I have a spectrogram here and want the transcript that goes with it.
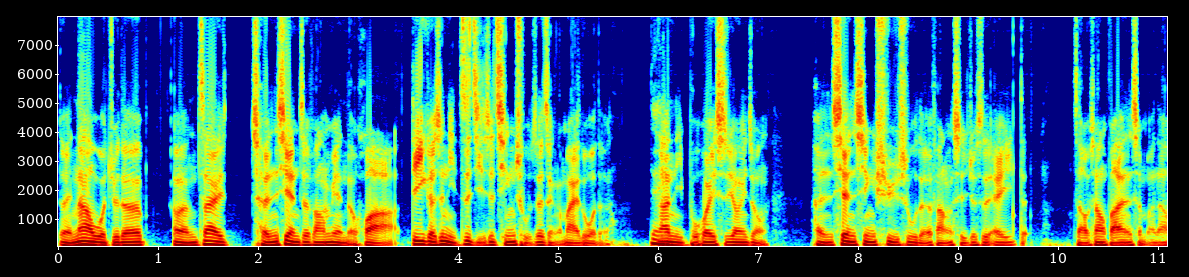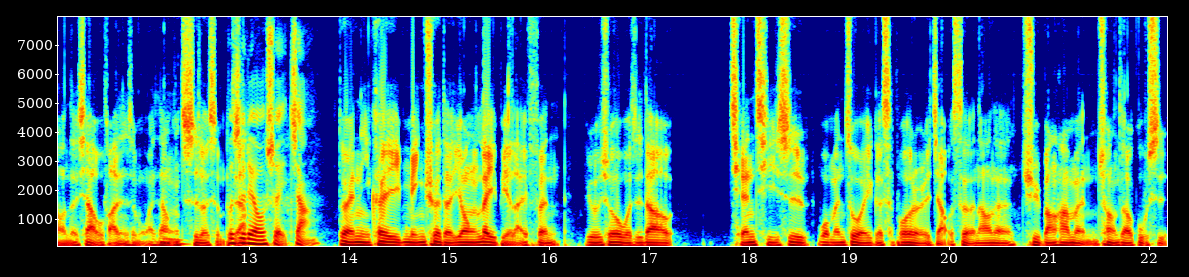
对，那我觉得嗯，在呈现这方面的话，第一个是你自己是清楚这整个脉络的，那你不会是用一种很线性叙述的方式，就是诶的早上发生什么，然后呢下午发生什么，晚上吃了什么不是流水账。对，你可以明确的用类别来分，比如说我知道前期是我们作为一个 supporter 的角色，然后呢去帮他们创造故事，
